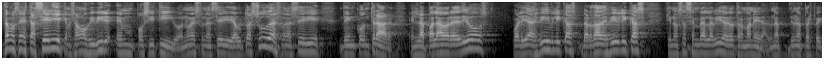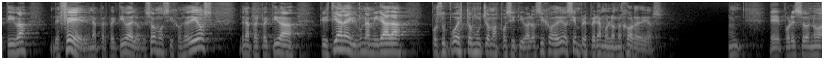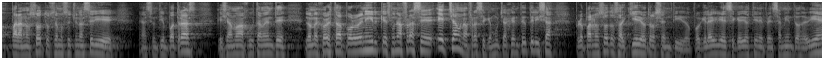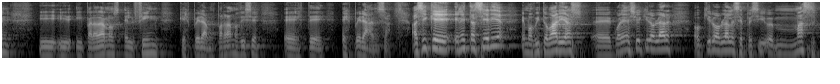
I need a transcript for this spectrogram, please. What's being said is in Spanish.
Estamos en esta serie que nos llamamos Vivir en Positivo. No es una serie de autoayuda, es una serie de encontrar en la palabra de Dios cualidades bíblicas, verdades bíblicas que nos hacen ver la vida de otra manera, de una, perspectiva de fe, de una perspectiva de lo que somos, hijos de Dios, de una perspectiva cristiana y una mirada, por supuesto, mucho más positiva. Los hijos de Dios siempre esperamos lo mejor de Dios. ¿Mm? Eh, por eso para nosotros hemos hecho una serie hace un tiempo atrás que llamaba justamente Lo mejor está por venir, que es una frase hecha, una frase que mucha gente utiliza, pero para nosotros adquiere otro sentido, porque la Biblia dice que Dios tiene pensamientos de bien y, para darnos el fin que esperamos, para darnos, dice, este, esperanza. Así que en esta serie hemos visto varias eh, cualidades y hoy quiero hablar, o quiero hablarles más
